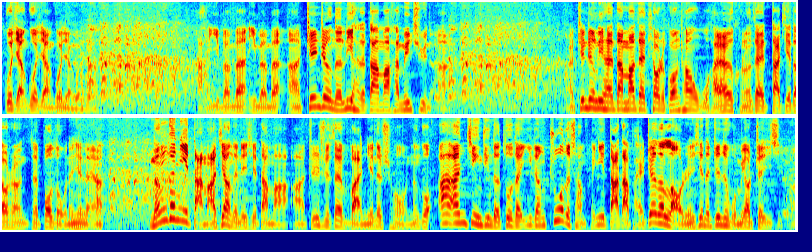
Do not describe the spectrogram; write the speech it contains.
过奖过奖过奖过奖。啊，一般般一般般啊，真正的厉害的大妈还没去呢啊。啊，真正厉害的大妈在跳着广场舞，还有可能在大街道上在暴走呢。现在啊，能跟你打麻将的那些大妈啊，真是在晚年的时候能够安安静静的坐在一张桌子上陪你打打牌，这样的老人现在真是我们要珍惜啊，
